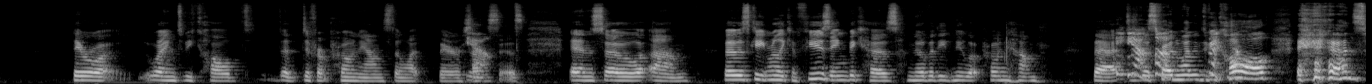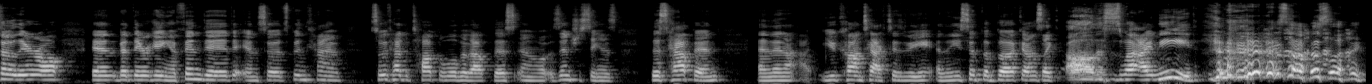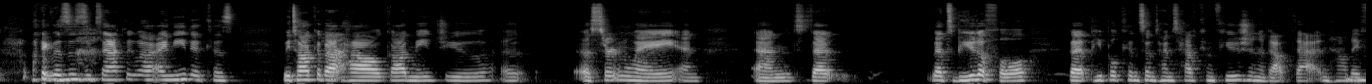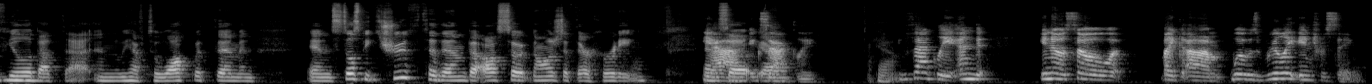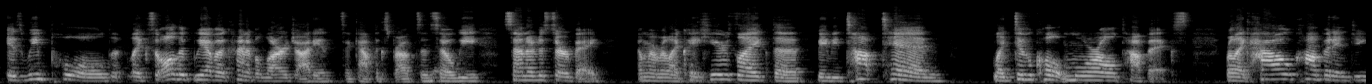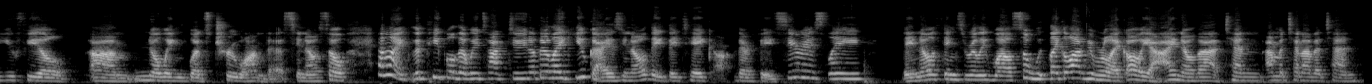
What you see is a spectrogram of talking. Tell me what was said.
they were wanting to be called the different pronouns than what their yeah. sex is. And so, um, but it was getting really confusing because nobody knew what pronoun that yeah. this friend wanted to be called. and so they were all, and, but they were getting offended. And so it's been kind of, so we've had to talk a little bit about this. And what was interesting is this happened. And then I, you contacted me, and then you sent the book. And I was like, "Oh, this is what I need." so I was like, "Like this is exactly what I needed," because we talk about yeah. how God made you a, a certain way and and that that's beautiful but people can sometimes have confusion about that and how they mm-hmm. feel about that and we have to walk with them and and still speak truth to them but also acknowledge that they're hurting and yeah so, exactly yeah. yeah exactly and you know so like um what was really interesting is we pulled like so all the we have a kind of a large audience at Catholic Sprouts. And so we sent out a survey and we were like okay here's like the maybe top 10 like difficult moral topics. We're like how confident do you feel um, knowing what's true on this you know? So and like the people that we talk to you know they're like you guys you know they they take their faith seriously. They know things really well. So like a lot of people were like oh yeah i know that. 10 i'm a 10 out of 10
